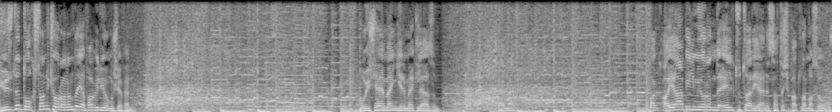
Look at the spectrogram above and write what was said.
yüzde 93 oranında yapabiliyormuş efendim. Bu işe hemen girmek lazım. Hemen. Bak ayağı bilmiyorum da el tutar yani satış patlaması olur.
